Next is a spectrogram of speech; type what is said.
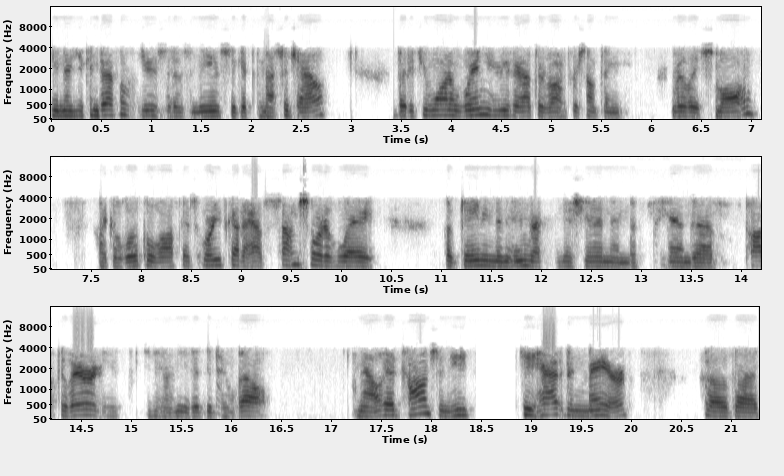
you know you can definitely use it as a means to get the message out. But if you want to win, you either have to run for something really small, like a local office, or you've got to have some sort of way of gaining the name recognition and the, and uh, popularity you know needed to do well. Now Ed Thompson, he he had been mayor of uh,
